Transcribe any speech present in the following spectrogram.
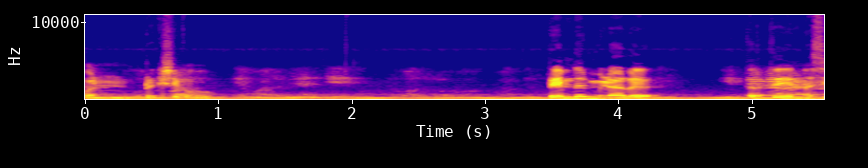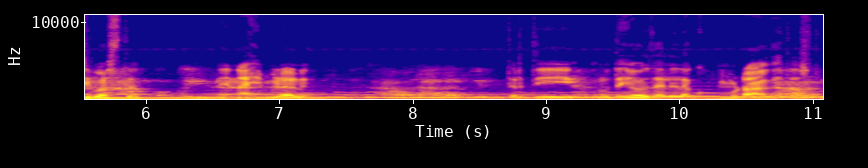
पण प्रेक्षक हो प्रेम जर मिळालं तर ते नशीब असतं. आणि नाही मिळालं तर ती हृदयावर झालेला खूप मोठा आघात असतो.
